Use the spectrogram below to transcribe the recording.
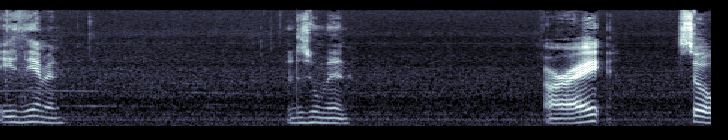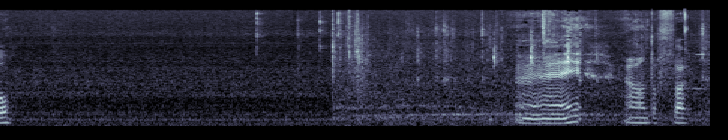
Examine. Let's zoom in. Alright. So. Alright. I don't know what the fuck.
